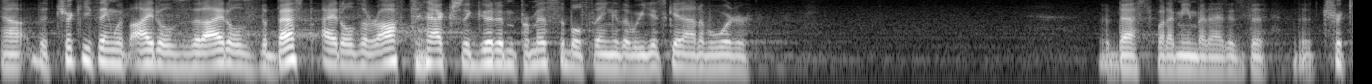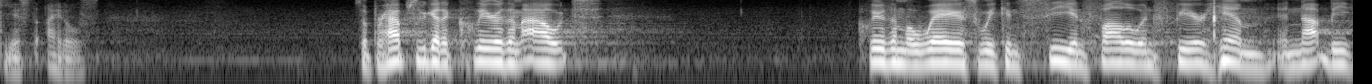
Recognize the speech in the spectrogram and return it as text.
Now, the tricky thing with idols is that idols, the best idols, are often actually good and permissible things that we just get out of order. The best, what I mean by that, is the, the trickiest idols. So perhaps we've got to clear them out Clear them away so we can see and follow and fear Him and not be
